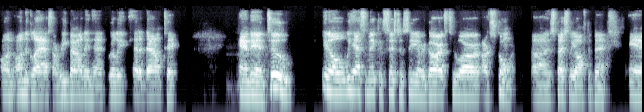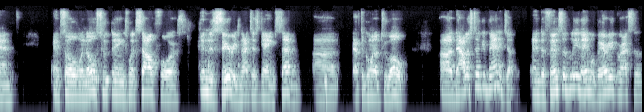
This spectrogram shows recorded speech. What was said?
on, on the glass, our rebounding had really had a downtick. And then two, you know, we had some inconsistency in regards to our, our scoring, uh, especially off the bench. And and so when those two things went south for us in this series, not just game seven, uh, after going up 2-0, uh, Dallas took advantage of it. And defensively, they were very aggressive.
